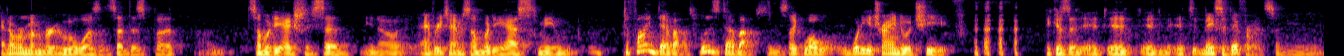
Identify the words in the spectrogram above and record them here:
I don't remember who it was that said this, but somebody actually said, you know, every time somebody asks me, define DevOps, what is DevOps? And it's like, well, what are you trying to achieve? because it it, it, it, it, makes a difference. I mean,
